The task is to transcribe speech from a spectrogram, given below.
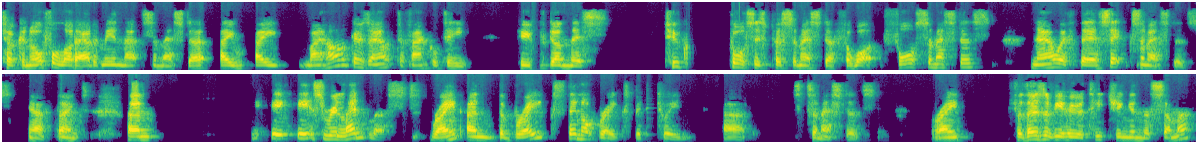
took an awful lot out of me in that semester. I, I, my heart goes out to faculty who've done this two courses per semester for what, four semesters? Now, if they're six semesters, yeah, thanks. Um, it, it's relentless, right? And the breaks, they're not breaks between uh, semesters, right? For those of you who are teaching in the summer,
